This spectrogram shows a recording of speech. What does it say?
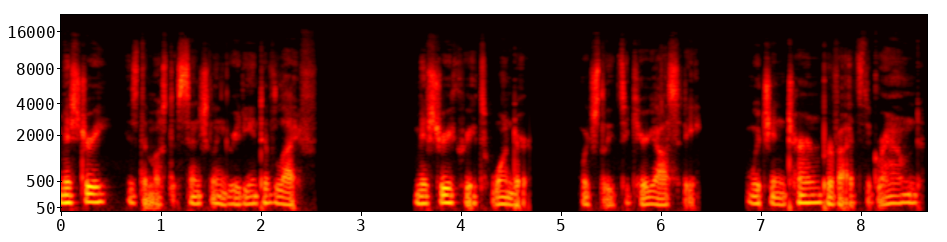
mystery is the most essential ingredient of life. Mystery creates wonder, which leads to curiosity, which in turn provides the ground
